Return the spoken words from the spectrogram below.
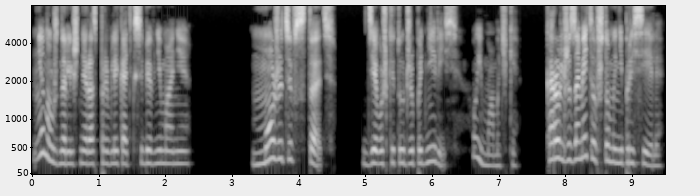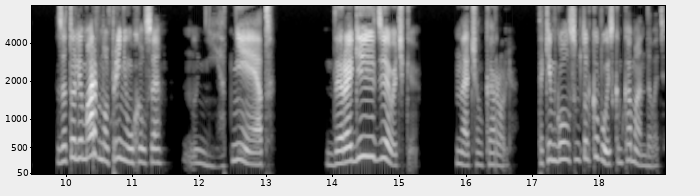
Не нужно лишний раз привлекать к себе внимание. «Можете встать». Девушки тут же поднялись. Ой, мамочки. Король же заметил, что мы не присели. Зато Лемар вновь принюхался. Ну нет, нет. «Дорогие девочки», — начал король. Таким голосом только войском командовать.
